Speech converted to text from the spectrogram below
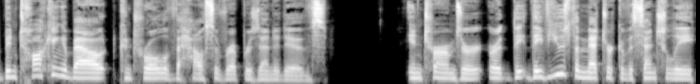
been talking about control of the House of Representatives in terms or or they, they've used the metric of essentially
